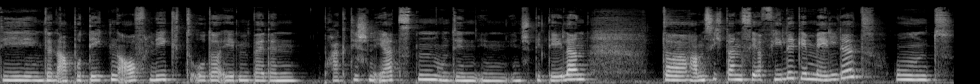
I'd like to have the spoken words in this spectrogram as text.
die in den Apotheken aufliegt oder eben bei den praktischen Ärzten und in, in, in Spitälern, da haben sich dann sehr viele gemeldet und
